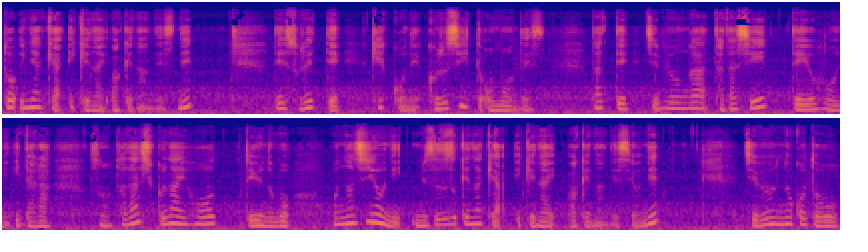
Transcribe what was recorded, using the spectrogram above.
といなきゃいけないわけなんですね。でそれって結構ね苦しいと思うんです。だって自分が正しいっていう方にいたらその正しくない方っていうのも同じように見続けなきゃいけないわけなんですよね。自分のことを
